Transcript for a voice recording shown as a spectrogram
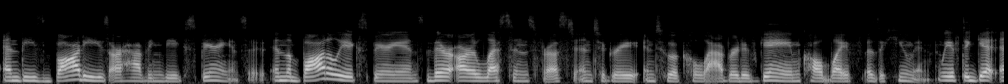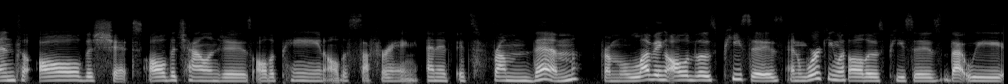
And these bodies are having the experiences. In the bodily experience, there are lessons for us to integrate into a collaborative game called life as a human. We have to get into all the shit, all the challenges, all the pain, all the suffering, and it, it's from them from loving all of those pieces and working with all those pieces that we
